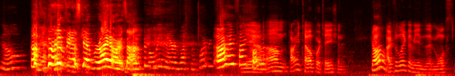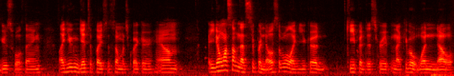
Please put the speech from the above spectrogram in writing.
No. We're just gonna skip right over some. Well, we haven't heard much from Corbin. All right, fine. Yeah, Corbin. um, probably teleportation. Oh, I feel like that'd be the most useful thing. Like you can get to places so much quicker. Um, you don't want something that's super noticeable. Like you could keep it discreet, and like people wouldn't know.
